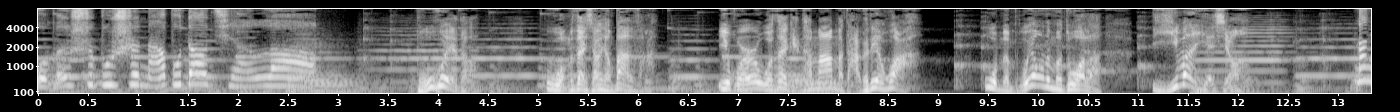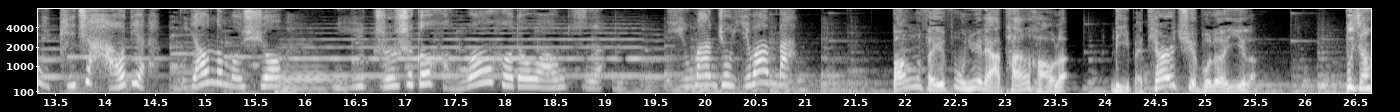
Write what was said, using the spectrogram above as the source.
我们是不是拿不到钱了？”“不会的，我们再想想办法。一会儿我再给他妈妈打个电话。我们不要那么多了，一万也行。”“那你脾气好点，不要那么凶。你一直是个很温和的王子。”一万就一万吧。绑匪父女俩谈好了，礼拜天却不乐意了。不行，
